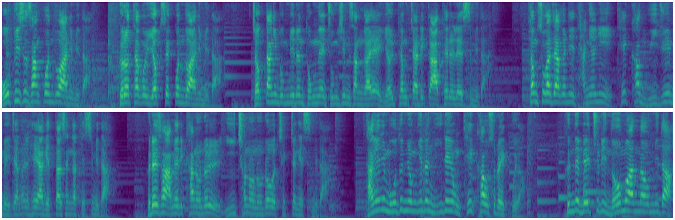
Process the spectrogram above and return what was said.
오피스 상권도 아닙니다. 그렇다고 역세권도 아닙니다. 적당히 붐비는 동네 중심 상가에 10평짜리 카페를 냈습니다. 평수가 작으니 당연히 테이크아웃 위주의 매장을 해야겠다 생각했습니다. 그래서 아메리카노를 2,000원으로 책정했습니다. 당연히 모든 용기는 일회용 테이크아웃으로 했고요. 근데 매출이 너무 안 나옵니다.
